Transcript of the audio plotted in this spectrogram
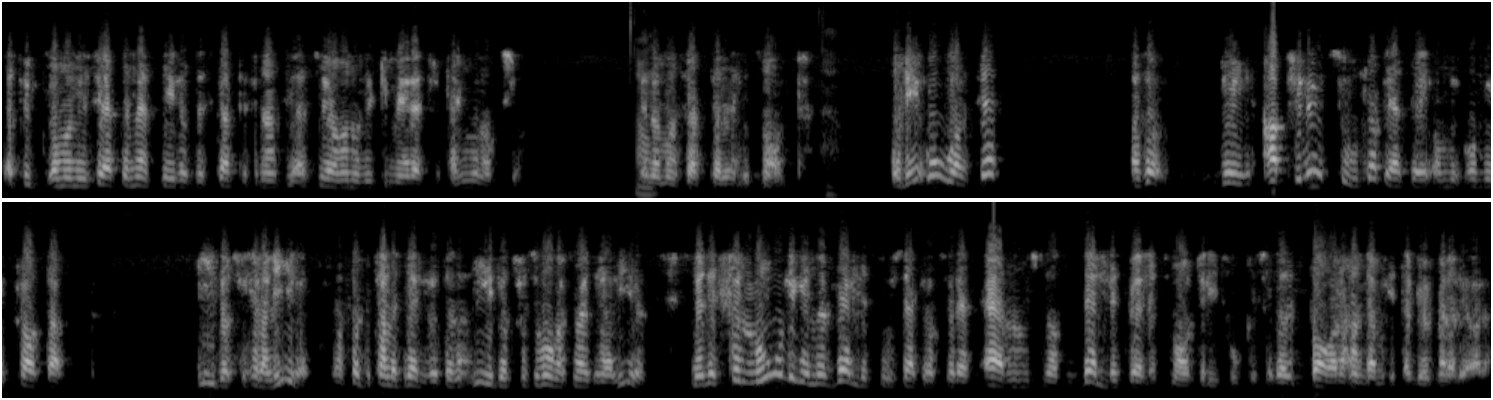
jag tycker, om man nu säger att den mesta idrotten är skattefinansierad så gör man nog mycket mer rätt för pengarna också. Ja. Än om man satsar väldigt smart. Och det är oavsett... Alltså, det är absolut solklart att det, om, vi- om vi pratar idrott för hela livet. Jag ska inte kalla det breddidrott, utan idrott för så många som möjligt hela livet. Men det är förmodligen med väldigt stor säkerhet också rätt, även om vi skulle ha ett väldigt, väldigt smalt elitfokus. Där det bara handlar om att hitta guldmedaljörer.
